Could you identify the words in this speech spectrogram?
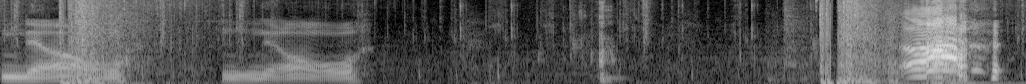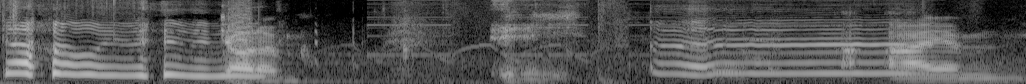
no, no. Ah! No! Got him. I am.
